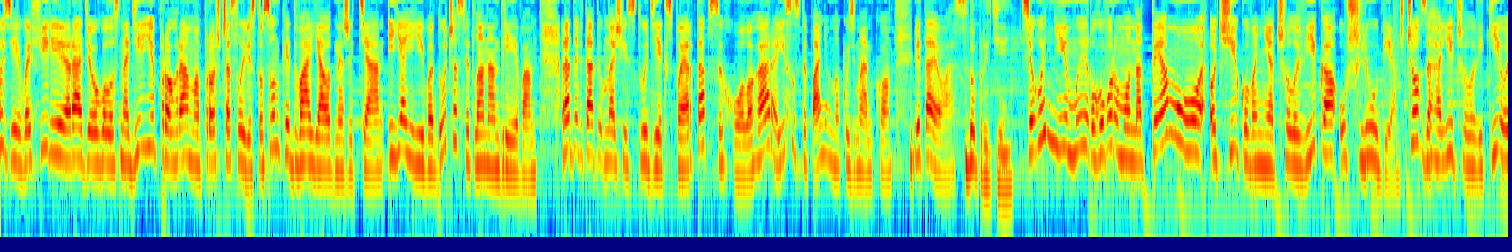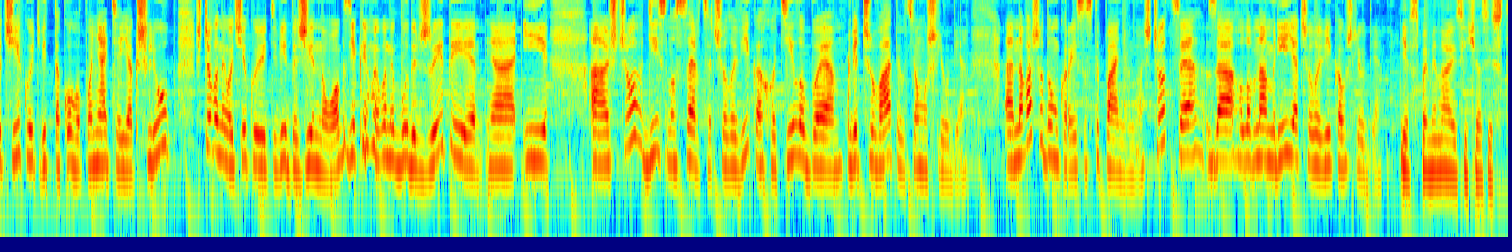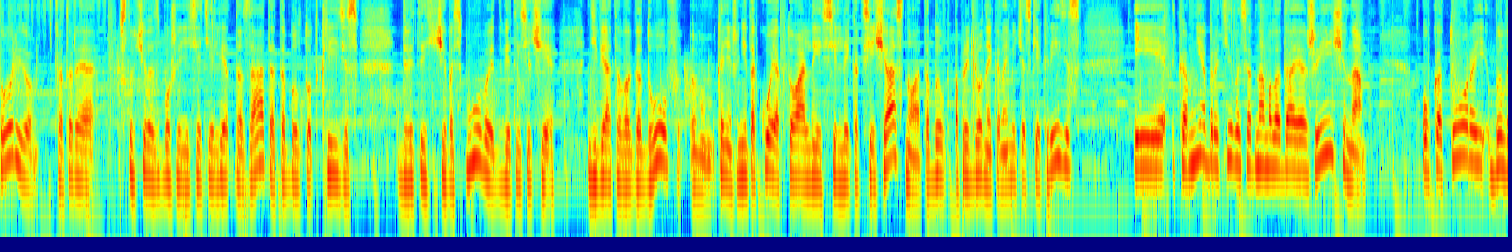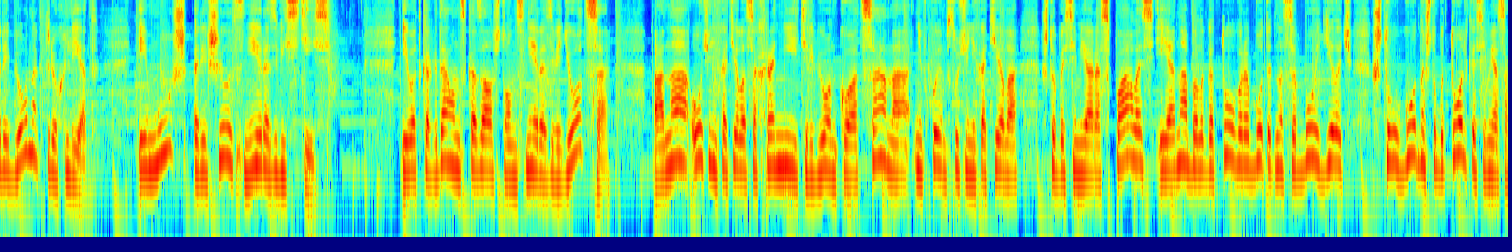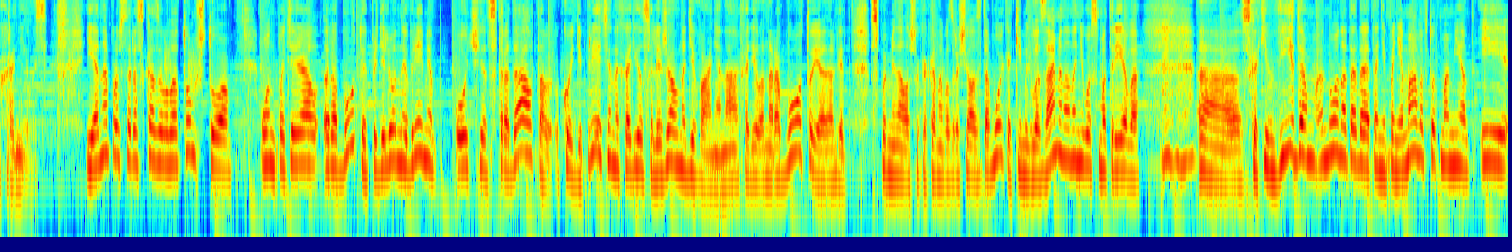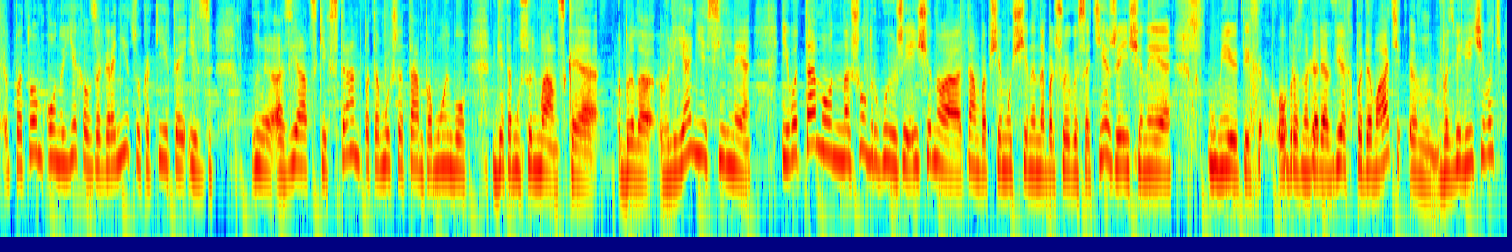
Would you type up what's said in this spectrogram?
Друзі, в ефірі Радіо Голос Надії, програма про щасливі стосунки. Два я одне життя. І я її ведуча Світлана Андрієва. Рада вітати в нашій студії експерта, психолога Раїсу Степанівну Кузьменко. Вітаю вас. Добрий день. Сьогодні ми поговоримо на тему очікування чоловіка у шлюбі. Що взагалі чоловіки очікують від такого поняття, як шлюб, що вони очікують від жінок, з якими вони будуть жити, е, і що дійсно серце чоловіка хотіло би відчувати у цьому шлюбі. Е, на вашу думку, Раїса Степанівна, що це за головна мрія чоловіка у шлюбе? Я вспоминаю сейчас историю, которая случилась больше 10 лет назад. Это был тот кризис 2008-2009 годов. Эм, конечно, не такой актуальный и сильный, как сейчас, но это был определенный экономический кризис. И ко мне обратилась одна молодая женщина, у которой был ребенок трех лет, и муж решил с ней развестись. И вот когда он сказал, что он с ней разведется, она очень хотела сохранить ребенку отца, она ни в коем случае не хотела, чтобы семья распалась, и она была готова работать над собой, делать что угодно, чтобы только семья сохранилась. И она просто рассказывала о том, что он потерял работу, и определенное время очень страдал, там, в какой депрессии находился, лежал на диване. Она ходила на работу, и она говорит, вспоминала, что как она возвращалась домой, какими глазами она на него смотрела, угу. э, с каким видом. Но она тогда это не понимала в тот момент. И потом Потом он уехал за границу, какие-то из азиатских стран, потому что там, по-моему, где-то мусульманское было влияние сильное. И вот там он нашел другую женщину, а там вообще мужчины на большой высоте, женщины умеют их, образно говоря, вверх поднимать, эм, возвеличивать.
